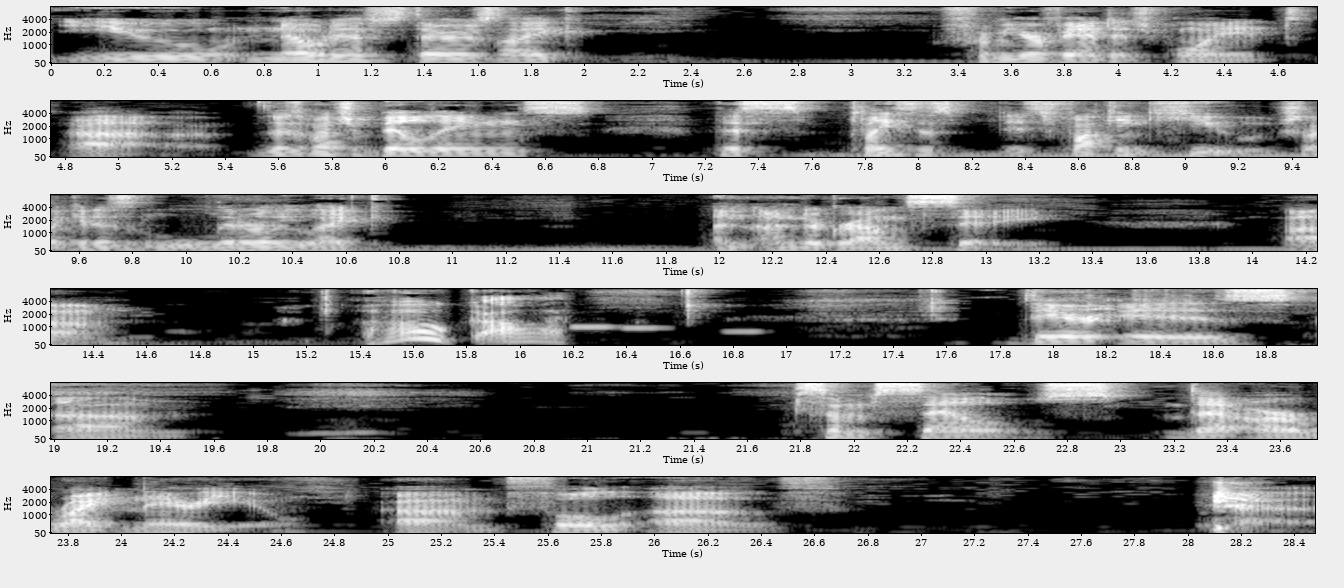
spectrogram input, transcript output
you notice there's like, from your vantage point, uh, there's a bunch of buildings. This place is is fucking huge. Like it is literally like an underground city. Um, oh god. there is um, some cells that are right near you, um, full of uh,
